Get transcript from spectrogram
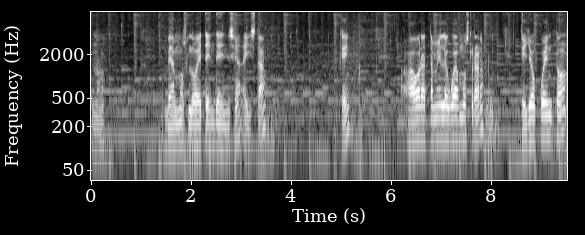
no veamos lo de tendencia ahí está ok. Ahora también les voy a mostrar que yo cuento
